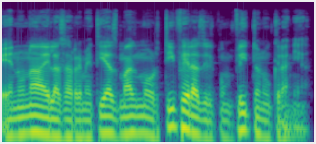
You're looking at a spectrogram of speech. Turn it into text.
en una de las arremetidas más mortíferas del conflicto en Ucrania.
